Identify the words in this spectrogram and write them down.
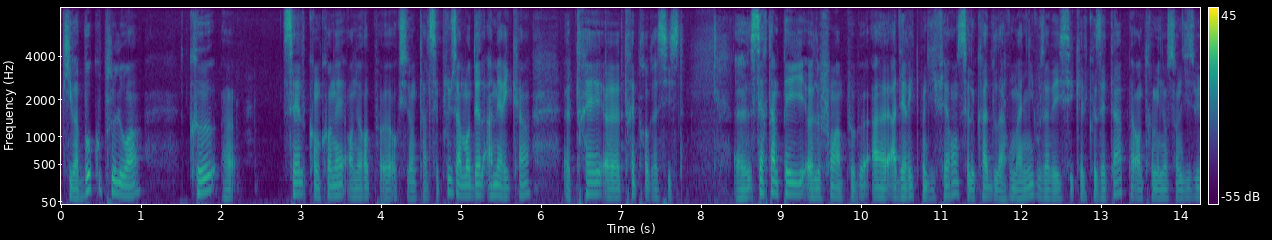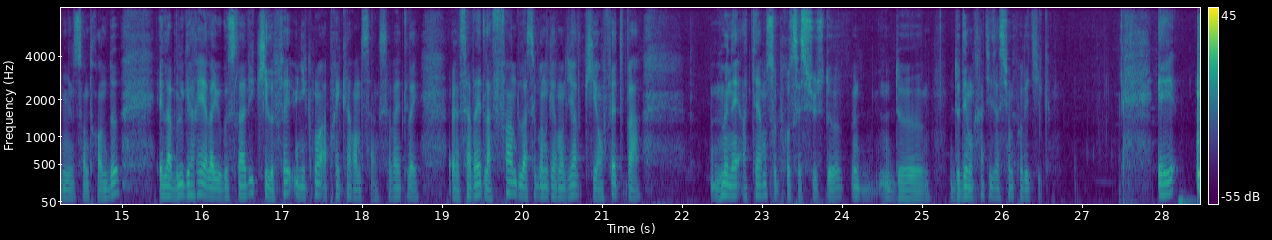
qui va beaucoup plus loin que euh, celle qu'on connaît en Europe occidentale. C'est plus un modèle américain très, très progressiste. Euh, certains pays euh, le font un peu à, des rythmes différents. C'est le cas de la Roumanie. Vous avez ici quelques étapes entre 1918 et 1932, et la Bulgarie et la Yougoslavie qui le fait uniquement après 45. Ça va être euh, ça va être la fin de la Seconde Guerre mondiale qui en fait va mener à terme ce processus de, de, démocratisation politique. Et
